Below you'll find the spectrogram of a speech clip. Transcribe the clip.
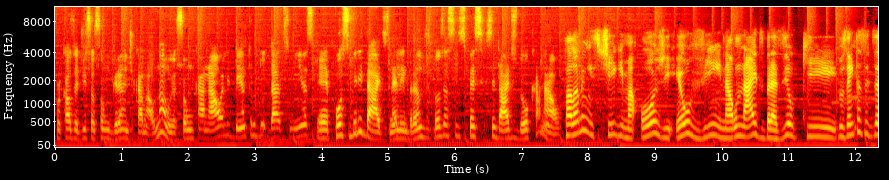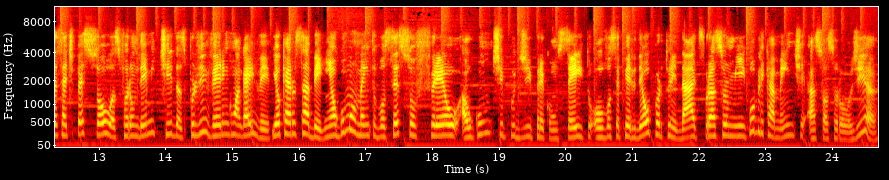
por causa disso eu sou um grande canal. Não, eu sou um canal ali dentro do, das minhas é, possibilidades, né? Lembrando de todas essas especificidades do canal. Falando em estigma, hoje eu vi na Unides Brasil que 217 pessoas foram demitidas por viverem com HIV. E eu quero saber, em algum momento você sofreu algum tipo de preconceito ou você perdeu oportunidades por assumir publicamente a sua sorologia?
